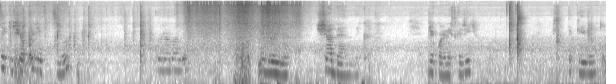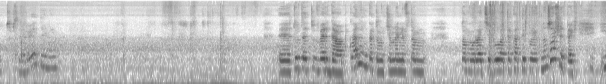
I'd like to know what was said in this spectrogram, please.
такі ще олівці кольорові. І друзі, щоденник. Прикольний, скажіть. Ось такий він тут всередині. Е, Тут тверда обкладинка, тому що в мене в тому, тому році була така типу, як на зошитах, і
